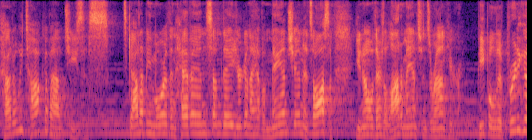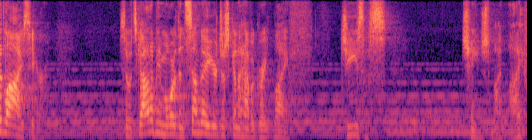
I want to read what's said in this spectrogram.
How do we talk about Jesus? It's got to be more than heaven. Someday you're going to have a mansion. It's awesome. You know, there's a lot of mansions around here. People live pretty good lives here. So it's got to be more than someday you're just going to have a great life. Jesus changed my life.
